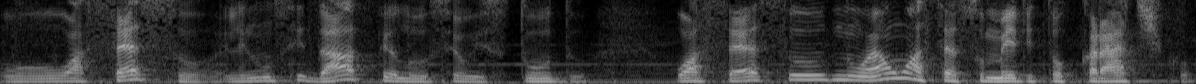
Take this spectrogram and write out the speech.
O acesso, ele não se dá pelo seu estudo. O acesso não é um acesso meritocrático,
